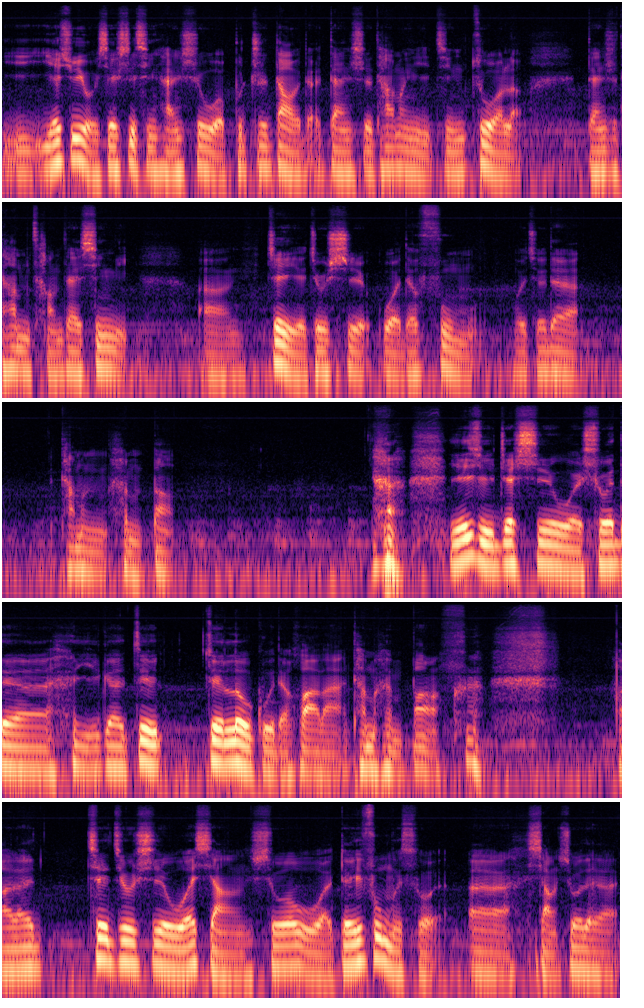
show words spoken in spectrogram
也许有些事情还是我不知道的，但是他们已经做了，但是他们藏在心里。嗯，这也就是我的父母，我觉得他们很棒。也许这是我说的一个最最露骨的话吧，他们很棒。好了。这就是我想说我对父母所呃想说的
